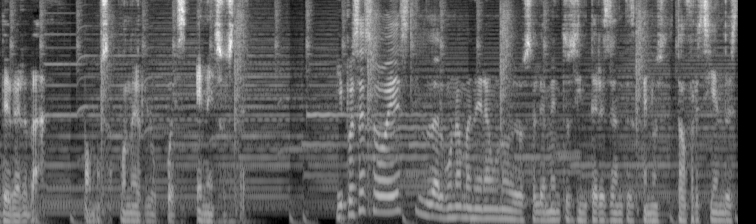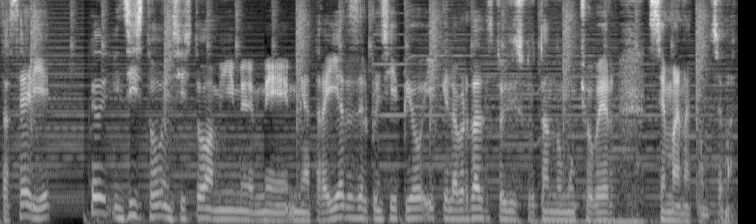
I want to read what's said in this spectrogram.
de verdad. Vamos a ponerlo pues en esos términos. Y pues eso es de alguna manera uno de los elementos interesantes que nos está ofreciendo esta serie. Que, insisto, insisto, a mí me, me atraía desde el principio y que la verdad estoy disfrutando mucho ver semana con semana.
